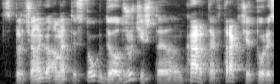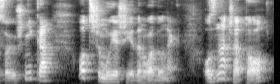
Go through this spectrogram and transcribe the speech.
splecionego ametystu, gdy odrzucisz tę kartę w trakcie tury sojusznika, otrzymujesz jeden ładunek. Oznacza to,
